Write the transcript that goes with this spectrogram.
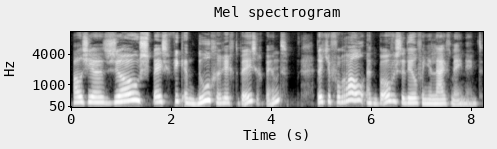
als je zo specifiek en doelgericht bezig bent, dat je vooral het bovenste deel van je lijf meeneemt.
